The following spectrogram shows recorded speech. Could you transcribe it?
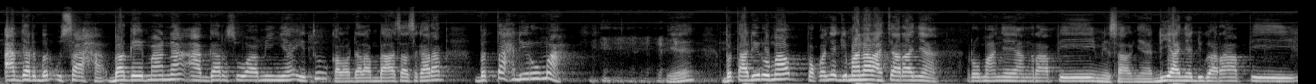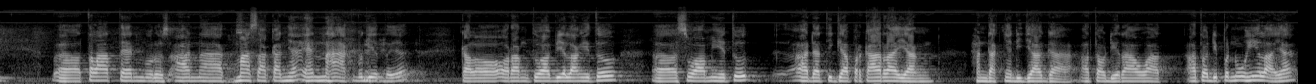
agar berusaha. Bagaimana agar suaminya itu kalau dalam bahasa sekarang betah di rumah. Ya betah di rumah pokoknya gimana lah caranya? Rumahnya yang rapi misalnya. Dianya juga rapi uh, telaten ngurus anak masakannya enak begitu ya. Kalau orang tua bilang itu uh, suami itu ada tiga perkara yang hendaknya dijaga atau dirawat atau dipenuhi lah ya.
